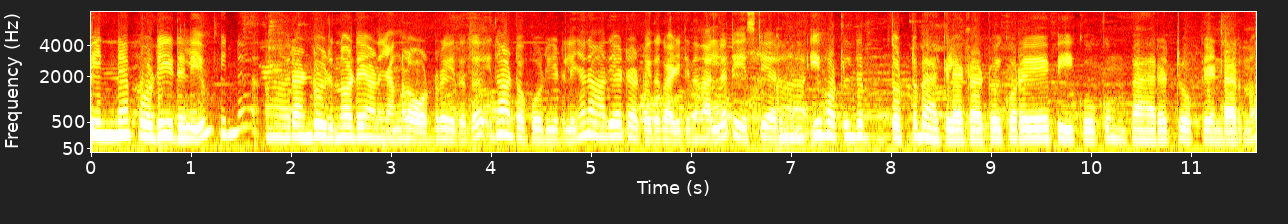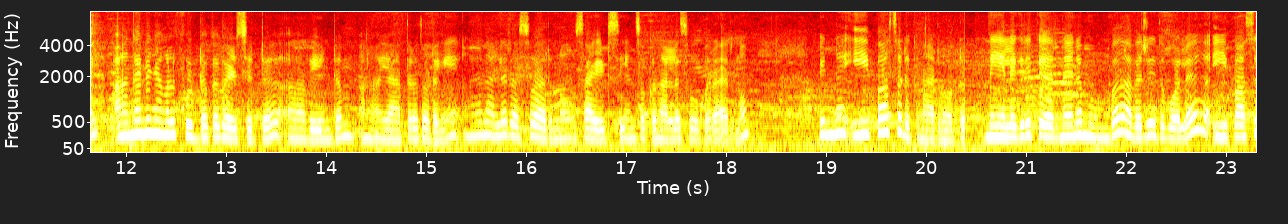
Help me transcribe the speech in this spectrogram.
പിന്നെ പൊടി ഇഡലിയും പിന്നെ രണ്ട് ഉഴുന്നോടെയാണ് ഞങ്ങൾ ഓർഡർ ചെയ്തത്. ഇതാട്ടോ പൊടി ഇഡലി. ഞാൻ ആദ്യമായിട്ട് കേട്ടോ ഇത് കഴിക്കുന്നത്. നല്ല ടേസ്റ്റി ആയിരുന്നു. ഈ ഹോട്ടലിന്റെ തൊട്ട് ബാക്കിലായിട്ടാട്ടോ ഈ കുറേ പീക്കോക്കും പാരറ്റും ഒക്കെ ഉണ്ടായിരുന്നു. അങ്ങനെ ഞങ്ങൾ ഫുഡൊക്കെ കഴിച്ചിട്ട് വീണ്ടും യാത്ര തുടങ്ങി. അങ്ങനെ നല്ല രസമായിരുന്നു. സൈഡ് സീൻസ് ഒക്കെ നല്ല സൂപ്പറായിരുന്നു പിന്നെ ഇ പാസ് എടുക്കണമായിരുന്നു കേട്ടോ. നീലഗിരി കയറുന്നതിന് മുമ്പ് അവർ ഇതുപോലെ ഇ പാസ്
